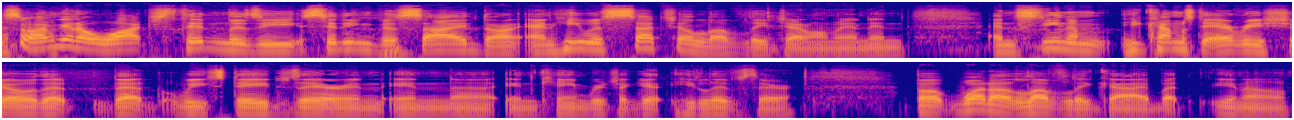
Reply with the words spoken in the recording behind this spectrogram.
so I'm going to watch Thin Lizzy sitting beside Don. And he was such a lovely gentleman. And and seen him, he comes to every show that, that we stage there in in uh, in Cambridge. I get he lives there. But what a lovely guy. But you know,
